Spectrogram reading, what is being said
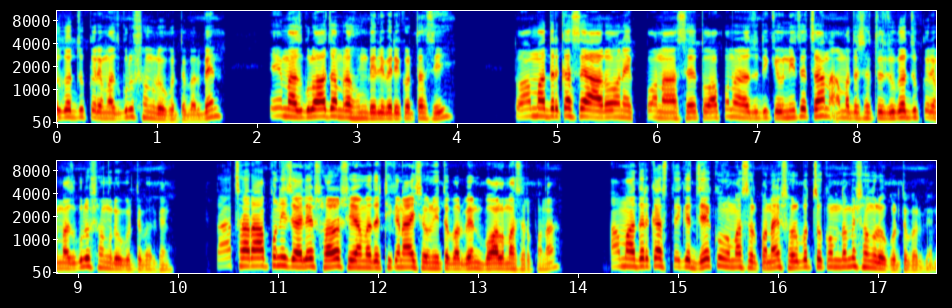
যোগাযোগ করে মাছগুলো সংগ্রহ করতে পারবেন। এই মাছগুলো আজ আমরা হোম ডেলিভারি করতেছি। তো আমাদের কাছে আরও অনেক পণা আছে। তো আপনারা যদি কেউ নিতে চান, আমাদের সাথে যোগাযোগ করে মাছগুলো সংগ্রহ করতে পারবেন। তাছাড়া আপনি চাইলে সরাসরি আমাদের ঠিকানা আইসেও নিতে পারবেন বল মাছের পোনা। আমাদের কাছ থেকে যে কোনো মাছের পোনায় সর্বোচ্চ কম দামে সংগ্রহ করতে পারবেন।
